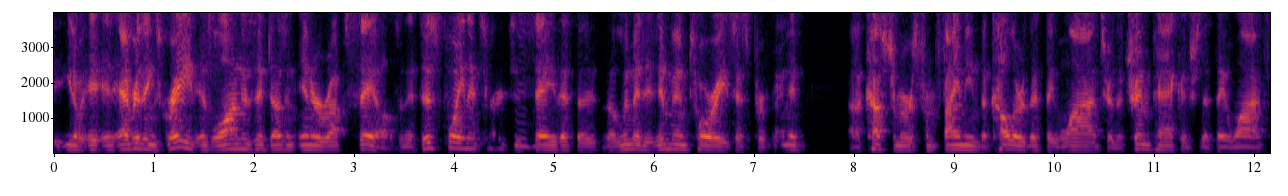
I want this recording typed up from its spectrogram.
you know, it, it, everything's great as long as it doesn't interrupt sales. And at this point, it's hard to mm-hmm. say that the, the limited inventories has prevented uh, customers from finding the color that they want or the trim package that they want.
